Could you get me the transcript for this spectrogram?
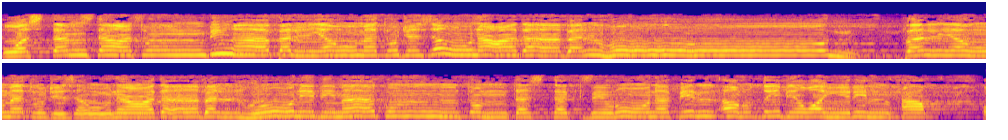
واستمتعتم بها فاليوم تجزون عذاب الهون فاليوم تجزون عذاب الهون بما كنتم تستكبرون في الأرض بغير الحق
